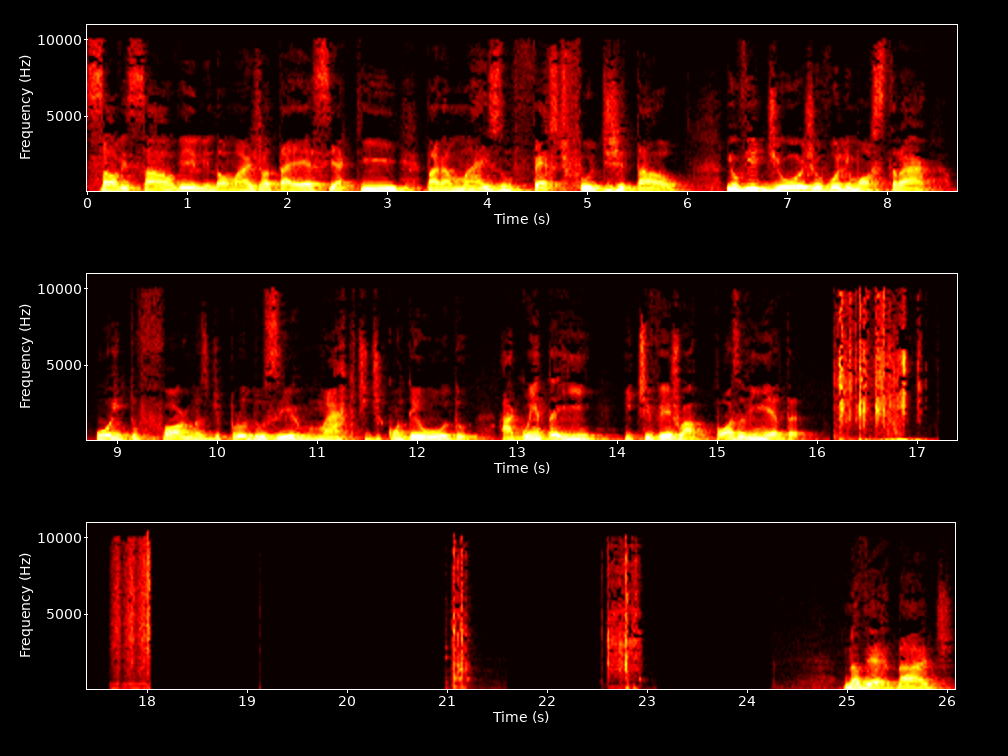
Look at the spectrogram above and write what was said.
Salve, salve, Lindomar JS aqui para mais um Fast Food Digital. E o vídeo de hoje eu vou lhe mostrar oito formas de produzir marketing de conteúdo. Aguenta aí e te vejo após a vinheta. Na verdade,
